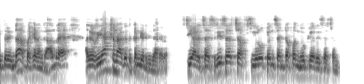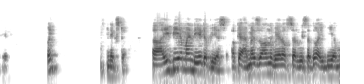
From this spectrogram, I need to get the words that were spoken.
ಇದರಿಂದ ಬಹಿರಂಗ ಅಂದ್ರೆ ಅದ್ರ ರಿಯಾಕ್ಷನ್ ಆಗೋದು ಕಂಡುಹಿಡಿದಿದ್ದಾರೆ ಅವರು. C R research of European Centre for Nuclear Research ಅಂತ ಹೇಳಿ. Next I B M and A W S okay Amazon where of service ಅದು I B M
